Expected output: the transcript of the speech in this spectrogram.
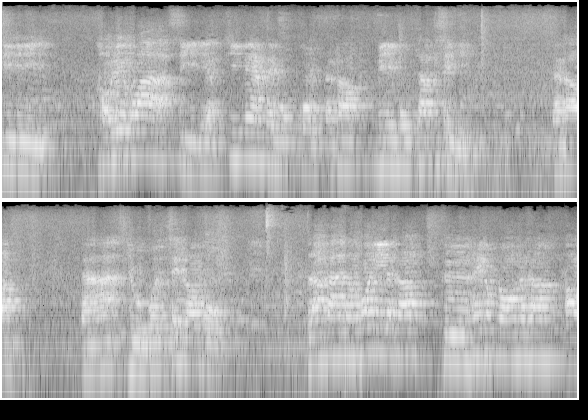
C D เขาเรียกว่าสี่เหลี่ยมที่แนบในวงกลมนะครับ มีมุมทั้งสี่นะครับนะฮะอยู่บนเส้นรอบวง หลักการทำข้อนี้นะครับ คือให้น้องๆนะครับ เอา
